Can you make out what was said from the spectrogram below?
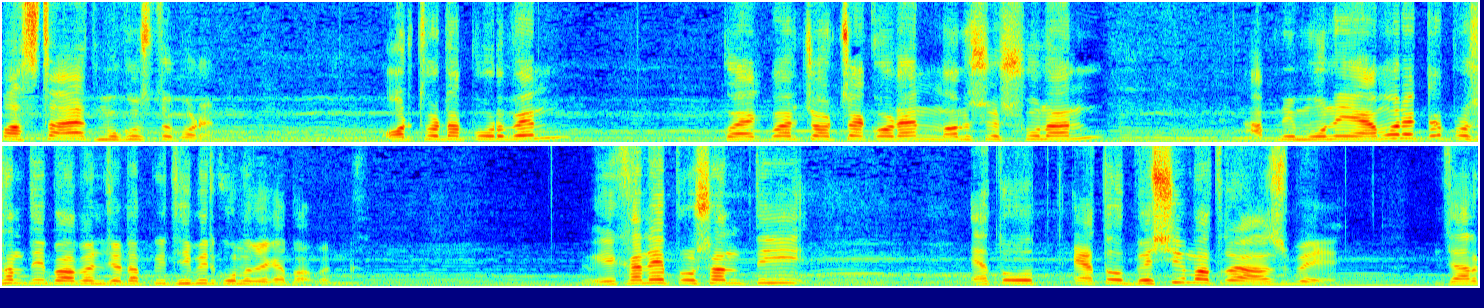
পাঁচটা আয়াত মুখস্থ করেন। অর্থটা পড়বেন, কয়েকবার চর্চা করেন, মানুষকে শোনান, আপনি মনে এমন একটা প্রশান্তি পাবেন যেটা পৃথিবীর কোনো জায়গায় পাবেন না। এখানে প্রশান্তি এত এত বেশি মাত্রায় আসবে, যার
